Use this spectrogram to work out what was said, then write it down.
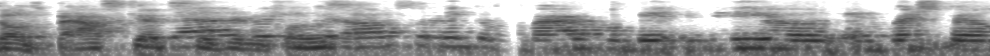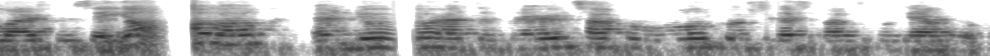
those baskets that Yeah, you're but you close. could also make a viral video and rich real life and say YOLO, and you're at the very top of a roller coaster that's about to go downhill.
